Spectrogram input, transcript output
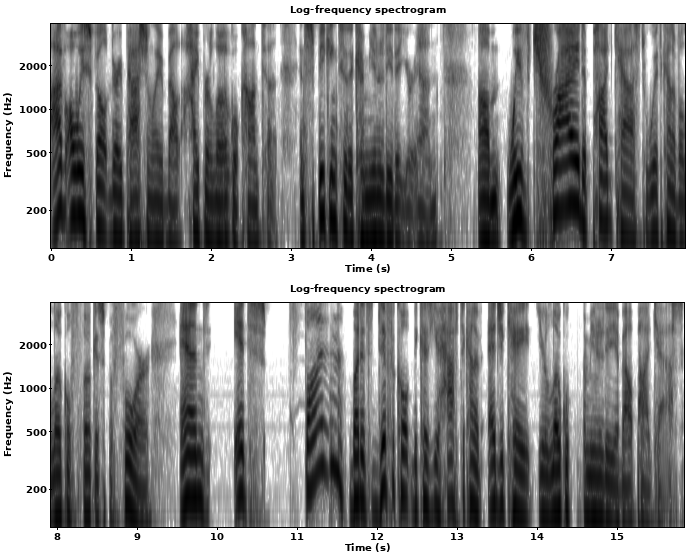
I've always felt very passionately about hyper local content and speaking to the community that you're in. Um, we've tried a podcast with kind of a local focus before, and it's fun, but it's difficult because you have to kind of educate your local community about podcasts.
